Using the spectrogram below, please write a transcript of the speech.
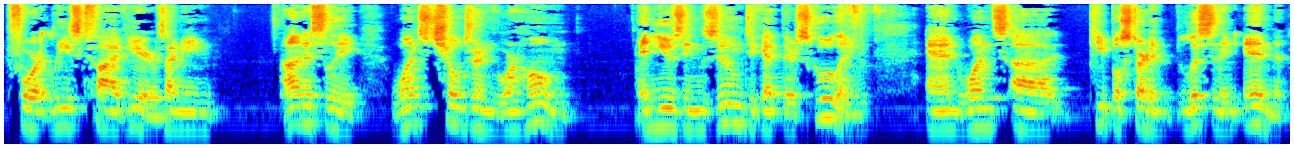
for at least five years. I mean, honestly, once children were home and using Zoom to get their schooling, and once uh, people started listening in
